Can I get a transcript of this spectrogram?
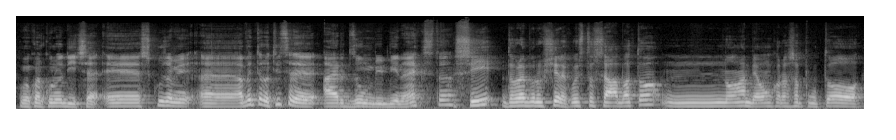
Come qualcuno dice. Eh, scusami, eh, avete notizie delle Air Zoom BB Next? Sì, dovrebbero uscire questo sabato, mm, non abbiamo ancora saputo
